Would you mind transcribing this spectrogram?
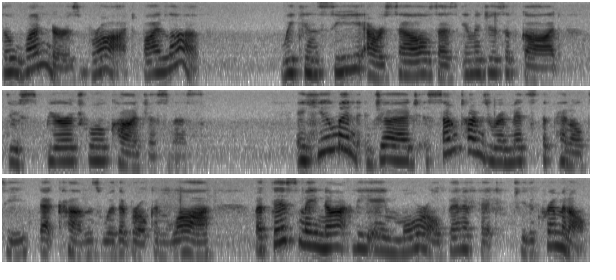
the wonders brought by love. We can see ourselves as images of God through spiritual consciousness. A human judge sometimes remits the penalty that comes with a broken law, but this may not be a moral benefit to the criminal.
